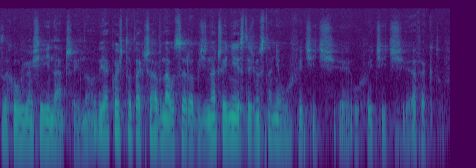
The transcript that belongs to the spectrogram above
zachowują się inaczej. No, jakoś to tak trzeba w nauce robić, inaczej nie jesteśmy w stanie uchwycić, e, uchwycić efektów.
